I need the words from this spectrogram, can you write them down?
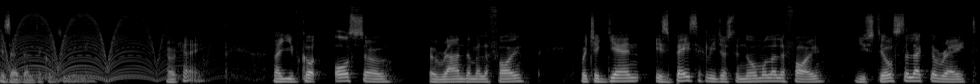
is identical to Uni. Okay. Now you've got also a random LFO, which again is basically just a normal LFO. You still select the rate,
